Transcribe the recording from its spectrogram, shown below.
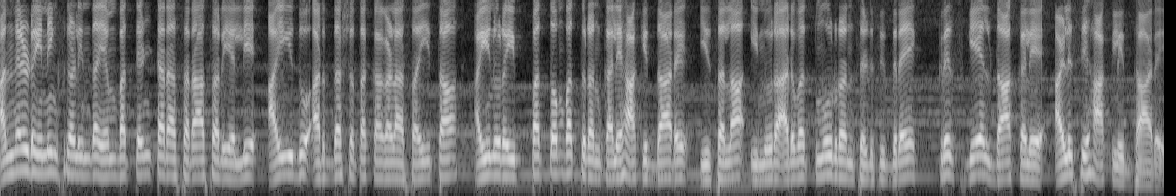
ಹನ್ನೆರಡು ಇನ್ನಿಂಗ್ಸ್ಗಳಿಂದ ಎಂಬತ್ತೆಂಟರ ಸರಾಸರಿಯಲ್ಲಿ ಐದು ಅರ್ಧಶತಕಗಳ ಸಹಿತ ಐನೂರ ಇಪ್ಪತ್ತೊಂಬತ್ತು ರನ್ ಕಲೆ ಹಾಕಿದ್ದಾರೆ. ಈ ಸಲ ಇನ್ನೂರ ಅರವತ್ಮೂರು ರನ್ ಸಿಡಿಸಿದ್ರೆ ಕ್ರಿಸ್ ಗೇಲ್ ದಾಖಲೆ ಅಳಿಸಿ ಹಾಕಲಿದ್ದಾರೆ.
